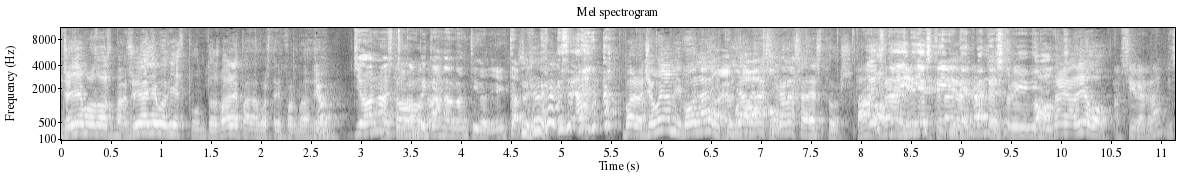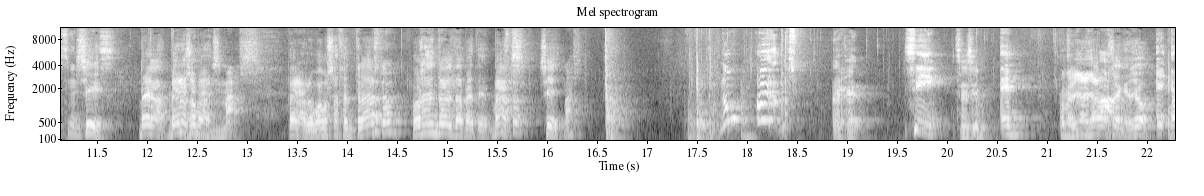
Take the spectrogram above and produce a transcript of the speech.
Yo llevo dos más. Yo ya llevo 10 puntos, ¿vale? Para vuestra información. Yo no Esto estoy compitiendo contigo directamente. O sea, Bueno, yo voy a mi bola y Vale, tú por ya verás abajo. si ganas a estos. Está- yo está estoy, yo ¿qué estoy intentando descartes? sobrevivir. Toma. Venga, Diego. Así, ¿verdad? Yo estoy en Sí. Venga, menos o más. Más. Espera, lo vamos a centrar. ¿Esto? Vamos a centrar el tapete. Más. ¿Esto? Sí. Más. ¡No! ¡Ay! Es que. Sí. Sí, sí. Eh. Hombre, ya, ya lo sé que yo. Eh, eh,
